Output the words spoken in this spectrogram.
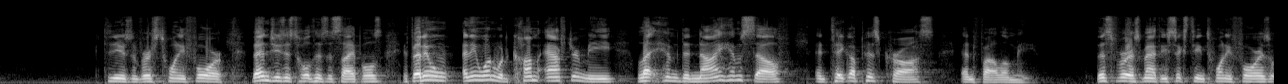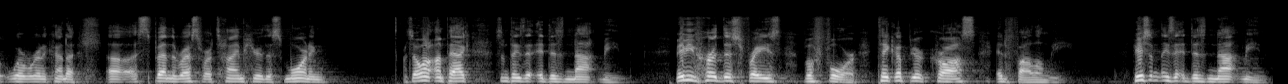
Continues in verse 24. Then Jesus told his disciples, If anyone, anyone would come after me, let him deny himself and take up his cross and follow me. This verse, Matthew 16 24, is where we're going to kind of uh, spend the rest of our time here this morning. So I want to unpack some things that it does not mean. Maybe you've heard this phrase before take up your cross and follow me. Here's some things that it does not mean.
